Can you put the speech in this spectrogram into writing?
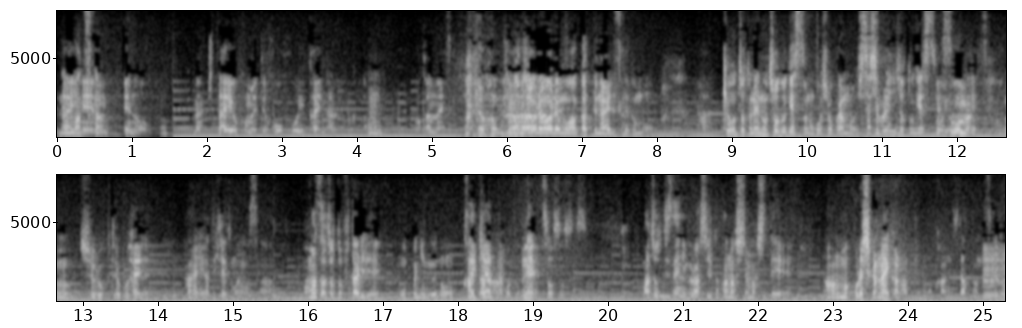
来年末感年へのうん。なんか期待を込めて抱負いう回になるのか。うん。わかんないですけど。まだまだ我々も分かってないですけども、はい、今日ちょっとね後ほどゲストのご紹介も久しぶりにちょっとゲストを呼んなんですよ。うん、収録ということで、ははいいやっていきたいと思いますが、まあ、まずはちょっと2人でオープニングの最近あったことね。ねそうそうそうそう。まあちょっと事前にフラッシーと話してましてあの、まあ、これしかないかなっていう感じだったんですけど、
